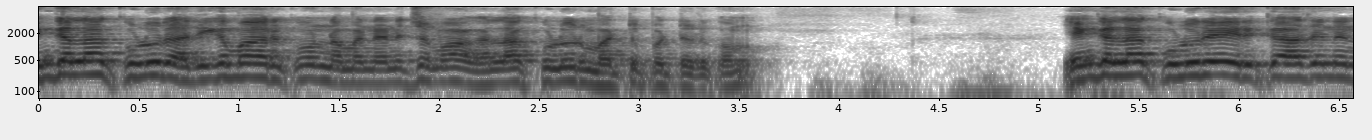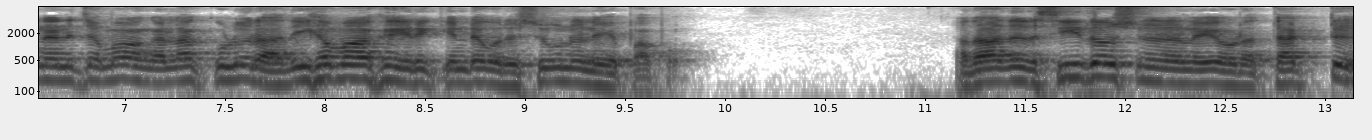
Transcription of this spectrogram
எங்கெல்லாம் குளிர் அதிகமாக இருக்கும் நம்ம நினச்சோமோ அங்கெல்லாம் குளிர் மட்டுப்பட்டு இருக்கும். எங்கெல்லாம் குளிரே இருக்காதுன்னு நினச்சோமோ அங்கெல்லாம் குளிர் அதிகமாக இருக்கின்ற ஒரு சூழ்நிலையை பார்ப்போம். அதாவது சீதோஷ்ண நிலையோட தட்டு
